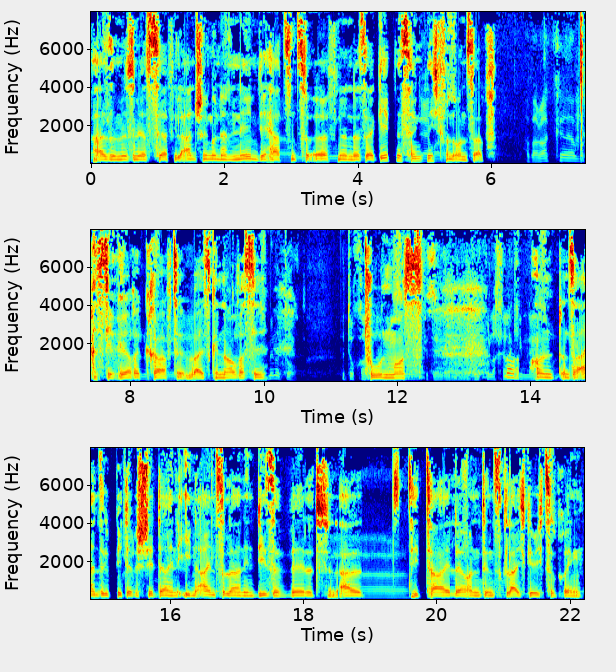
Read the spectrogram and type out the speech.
Also müssen wir sehr viel Anstrengung unternehmen, die Herzen zu öffnen. Das Ergebnis hängt nicht von uns ab. Es ist die höhere Kraft, sie weiß genau, was sie tun muss. Und unsere einzige Bitte besteht darin, ihn einzuladen in diese Welt, in all die Teile und ins Gleichgewicht zu bringen.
